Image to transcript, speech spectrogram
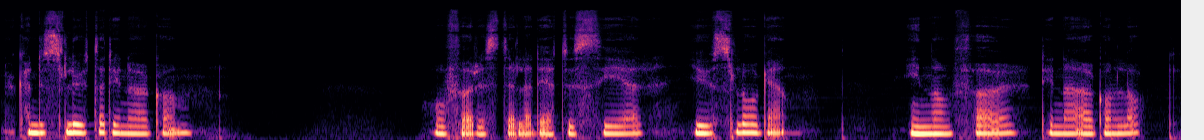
Nu kan du sluta dina ögon och föreställa dig att du ser ljuslågan innanför dina ögonlock.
